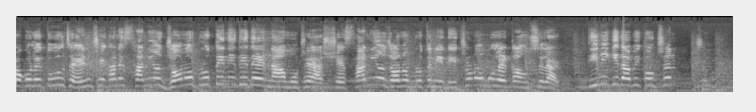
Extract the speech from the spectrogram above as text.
সকলে তুলছেন সেখানে স্থানীয় জনপ্রতিনিধিদের নাম উঠে আসছে। স্থানীয় জনপ্রতিনিধি তৃণমূলের কাউন্সিলর তিনি কি দাবি করছেন? শুনুন।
